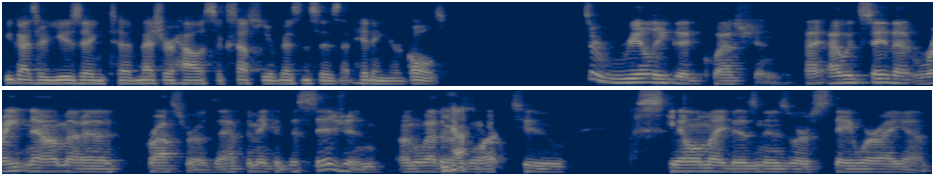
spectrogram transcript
you guys are using to measure how successful your business is at hitting your goals? It's a really good question. I, I would say that right now i'm at a crossroads. I have to make a decision on whether yeah. i want to scale my business or stay where i am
